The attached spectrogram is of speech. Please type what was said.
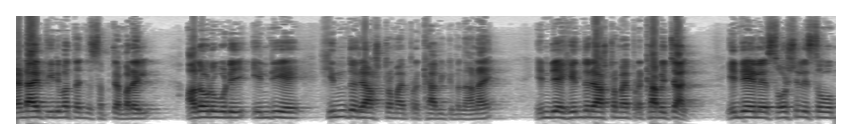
രണ്ടായിരത്തി ഇരുപത്തഞ്ച് സെപ്റ്റംബറിൽ. അതോടുകൂടി ഇന്ത്യയെ ഹിന്ദു രാഷ്ട്രമായി പ്രഖ്യാപിക്കുമെന്നാണ്. ഇന്ത്യയെ ഹിന്ദു രാഷ്ട്രമായി പ്രഖ്യാപിച്ചാൽ ഇന്ത്യയിലെ സോഷ്യലിസവും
